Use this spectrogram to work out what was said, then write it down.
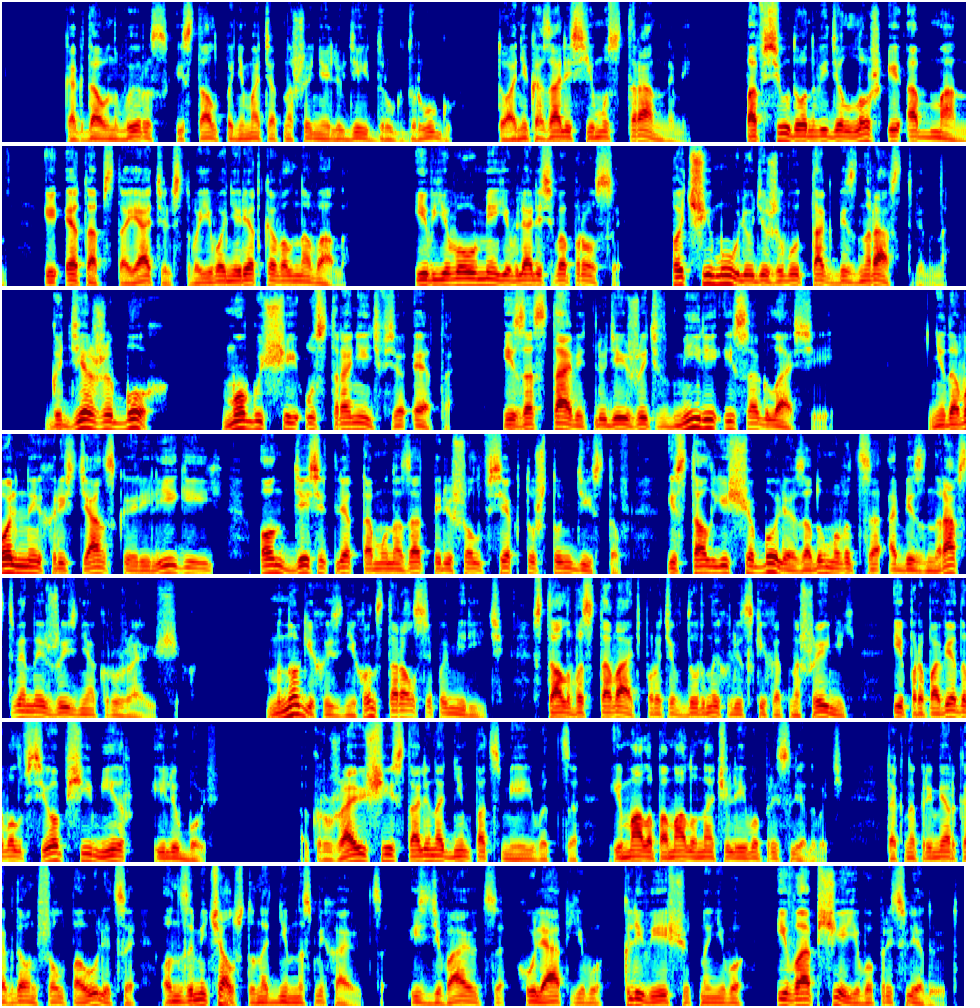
Когда он вырос и стал понимать отношения людей друг к другу, то они казались ему странными. Повсюду он видел ложь и обман, и это обстоятельство его нередко волновало. И в его уме являлись вопросы, почему люди живут так безнравственно? Где же Бог? могущий устранить все это и заставить людей жить в мире и согласии. Недовольный христианской религией, он десять лет тому назад перешел в секту штундистов и стал еще более задумываться о безнравственной жизни окружающих. Многих из них он старался помирить, стал восставать против дурных людских отношений и проповедовал всеобщий мир и любовь. Окружающие стали над ним подсмеиваться и мало-помалу начали его преследовать. Так, например, когда он шел по улице, он замечал, что над ним насмехаются, издеваются, хулят его, клевещут на него и вообще его преследуют.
